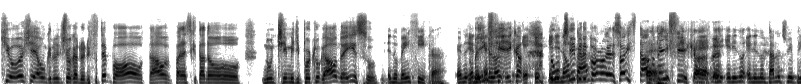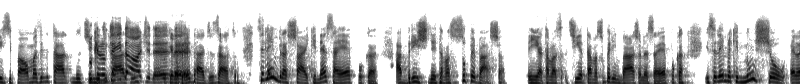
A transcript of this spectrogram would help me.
que hoje é um grande jogador de futebol tal. Parece que está no, num time de Portugal, não é isso? No Benfica. No eu- ele não- Benfica. ele- ele não time tá- de Portugal, ele só está no É, Benfica. é, né? ele, ele não, ele não tá no time principal, mas ele tá no time Porque não tem base, idade, né? Porque não É. tem idade, exato. Você lembra, Chay, que nessa época a Britney tava super baixa? Em- Tava, tinha, tava super embaixo nessa época. E você lembra que num show ela,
